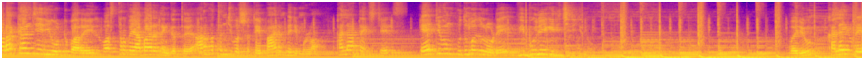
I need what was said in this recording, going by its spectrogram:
വടക്കാഞ്ചേരി ഓട്ടുപാറയിൽ വസ്ത്രവ്യാപാര രംഗത്ത് അറുപത്തഞ്ച് വർഷത്തെ പാരമ്പര്യമുള്ള കലാ ടെക്സ്റ്റൈൽസ് ഏറ്റവും പുതുമകളോടെ വിപുലീകരിച്ചിരിക്കുന്നു. വരൂ കലയുടെ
